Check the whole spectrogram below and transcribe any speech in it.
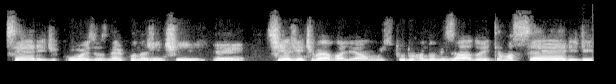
série de coisas, né? Quando a gente, é, se a gente vai avaliar um estudo randomizado, aí tem uma série de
